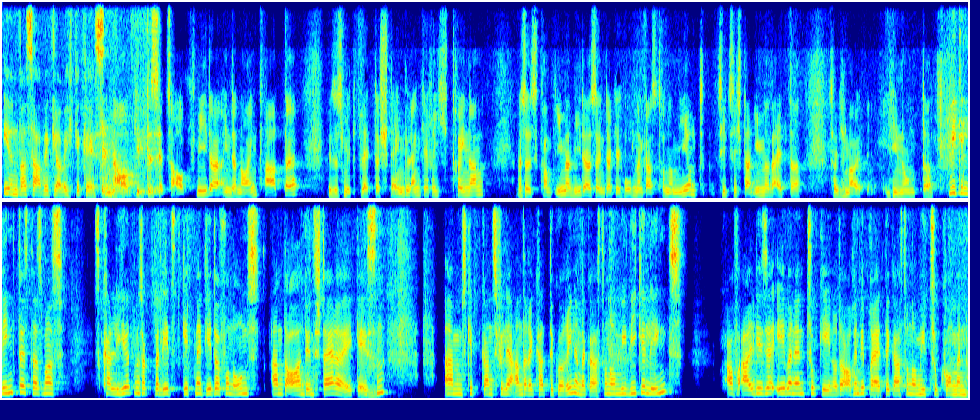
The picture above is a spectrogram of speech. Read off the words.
Ihren Wasabi, glaube ich, gegessen. Genau, gibt es jetzt auch wieder in der neuen Karte. Ist es mit Blätterstängel ein Gericht drinnen. Also es kommt immer wieder also in der gehobenen Gastronomie und zieht sich dann immer weiter, sage ich mal, hinunter. Wie gelingt es, dass man es skaliert? Man sagt, weil jetzt geht nicht jeder von uns andauernd ins Steirereck essen. Mhm. Ähm, es gibt ganz viele andere Kategorien in der Gastronomie. Wie gelingt es, auf all diese Ebenen zu gehen oder auch in die breite Gastronomie zu kommen?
